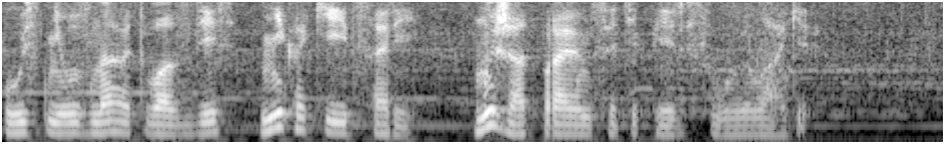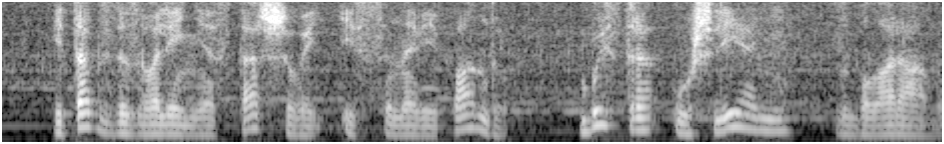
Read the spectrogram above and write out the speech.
Пусть не узнают вас здесь никакие цари, мы же отправимся теперь в свой лагерь. Итак, с дозволения старшего из сыновей Панду, быстро ушли они с Баларамой.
